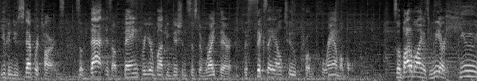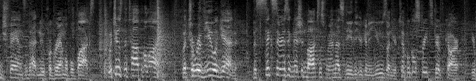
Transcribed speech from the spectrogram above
you can do step retards. So that is a bang for your buck ignition system right there. The 6AL2 programmable. So bottom line is we are huge fans of that new programmable box, which is the top of the line. But to review again, the 6 Series ignition boxes from MSD that you're going to use on your typical street strip car, your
